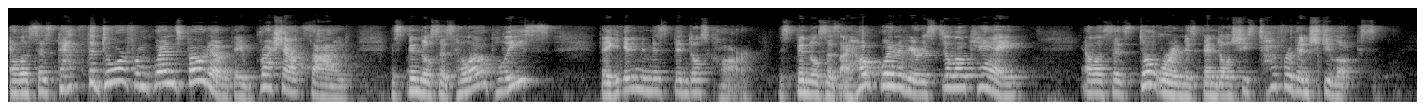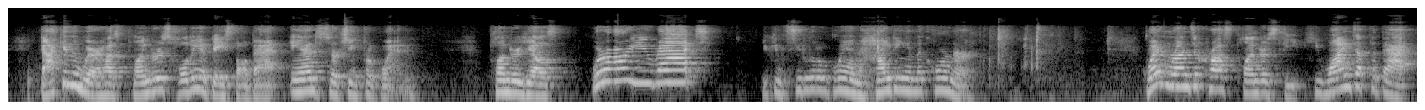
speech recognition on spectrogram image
Ella says, That's the door from Gwen's photo. They rush outside. Miss Bindle says, Hello, police? They get into Miss Bindle's car. Miss Bindle says, I hope Guinevere is still okay. Ella says, Don't worry, Miss Bindle. She's tougher than she looks. Back in the warehouse, Plunder is holding a baseball bat and searching for Gwen. Plunder yells, Where are you, rat? You can see little Gwen hiding in the corner. Gwen runs across Plunder's feet. He winds up the bat.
